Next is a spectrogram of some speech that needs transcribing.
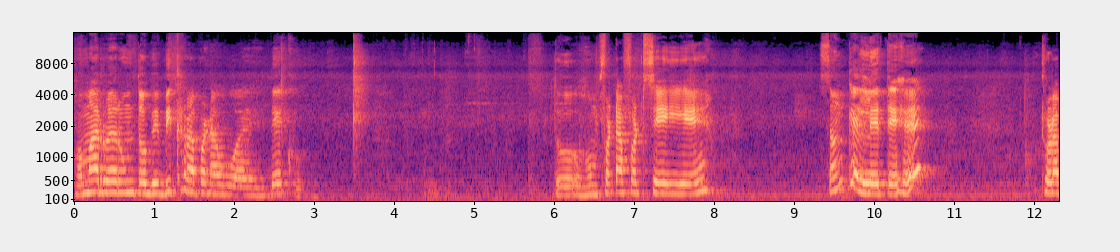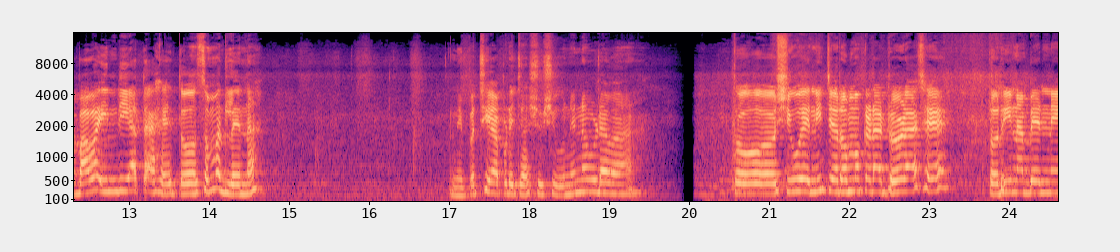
हमारा रूम तो अभी बिखरा पड़ा हुआ है देखो तो हम फटाफट से ये संकेल लेते हैं थोड़ा बाबा हिंदी आता है तो समझ लेना ને પછી આપણે જાશું શિવને નવડાવવા તો શિવે નીચે રમકડા ઢોળા છે તો રીનાબેનને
